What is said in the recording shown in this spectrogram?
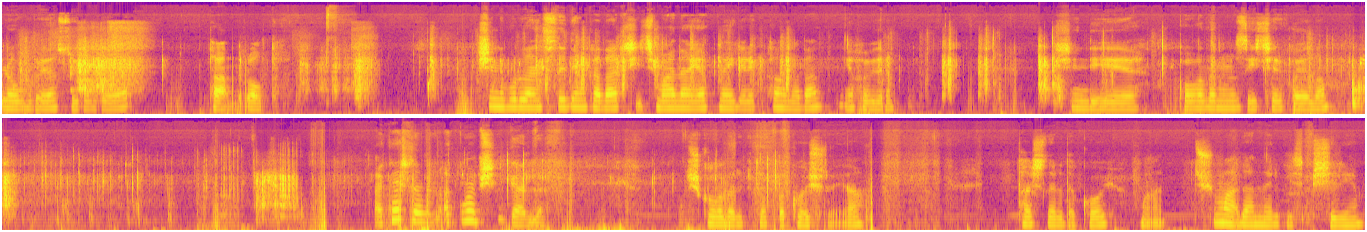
Lav buraya, suyu buraya. Tamamdır oldu. Şimdi buradan istediğim kadar hiç maden yapmaya gerek kalmadan yapabilirim. Şimdi kovalarımızı içeri koyalım. Arkadaşlar aklıma bir şey geldi. Şu kovaları bir topla koy şuraya. Taşları da koy. Şu madenleri bir pişireyim.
